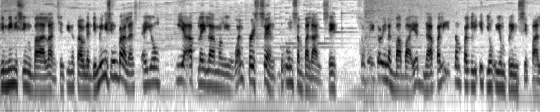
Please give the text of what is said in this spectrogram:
diminishing balance. Yung tinatawag na diminishing balance ay yung ia-apply lamang yung 1% doon sa balanse. So kung ikaw ay nagbabayad na, paliit ng paliit yung iyong principal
